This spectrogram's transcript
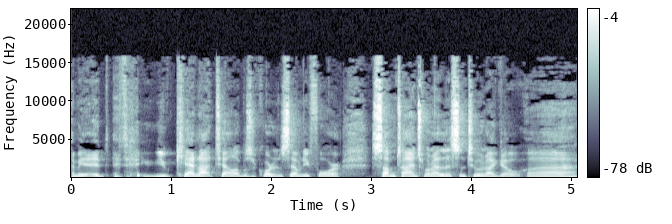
I mean, it, it, you cannot tell it was recorded in 74. Sometimes when I listen to it, I go, uh,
